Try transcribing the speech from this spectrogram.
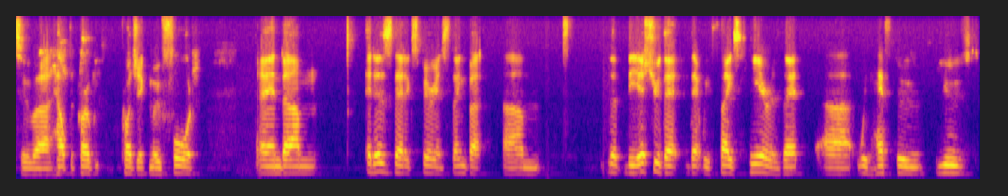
to uh, help the pro- project move forward. And um, it is that experience thing, but um, the the issue that that we face here is that uh, we have to use,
